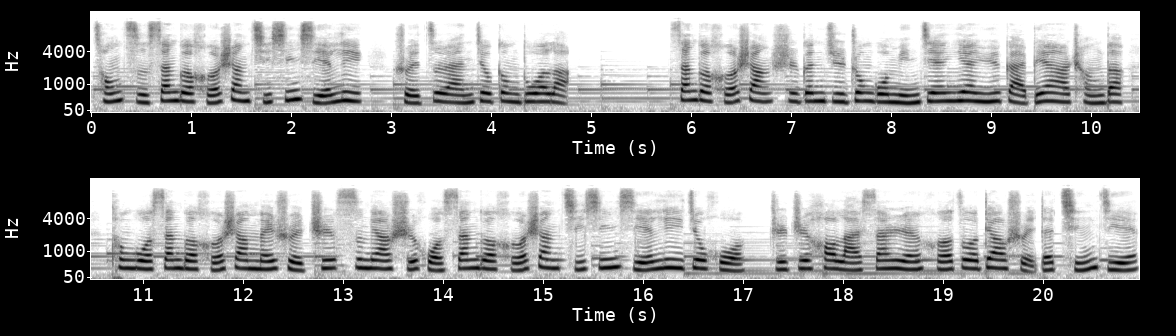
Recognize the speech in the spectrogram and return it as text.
从此，三个和尚齐心协力，水自然就更多了。三个和尚是根据中国民间谚语改编而成的。通过三个和尚没水吃，寺庙失火，三个和尚齐心协力救火，直至后来三人合作吊水的情节，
